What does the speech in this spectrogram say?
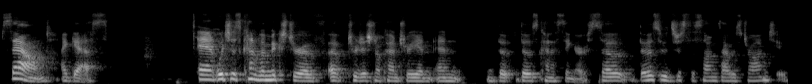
sound, I guess, and which is kind of a mixture of of traditional country and and the, those kind of singers. So those were just the songs I was drawn to.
